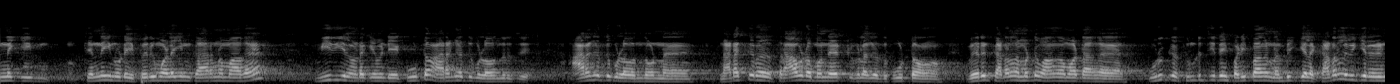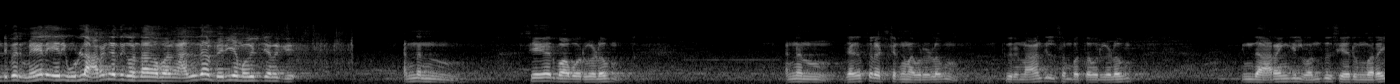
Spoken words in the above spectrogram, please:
இன்னைக்கு சென்னையினுடைய பெருமழையின் காரணமாக வீதியில் நடக்க வேண்டிய கூட்டம் அரங்கத்துக்குள்ளே வந்துருச்சு. அரங்கத்துக்குள்ளே வந்தோடனே நடக்கிறது திராவிட முன்னேற்ற கழகத்து கூட்டம் வெறும் கடலை மட்டும் வாங்க மாட்டாங்க. உருக்க துண்டுச்சீட்டையும் படிப்பாங்க நம்பிக்கையில் கடலை விற்கிற ரெண்டு பேர் மேலே ஏறி உள்ள அரங்கத்துக்கு வந்தாங்க பாருங்க. அதுதான் பெரிய மகிழ்ச்சி எனக்கு. அண்ணன் சேகர் பாபு அவர்களும் அண்ணன் ஜெகத்ரட்சகன் அவர்களும் திரு நாஞ்சில் சம்பத் அவர்களும் இந்த அரங்கில் வந்து சேரும் வரை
